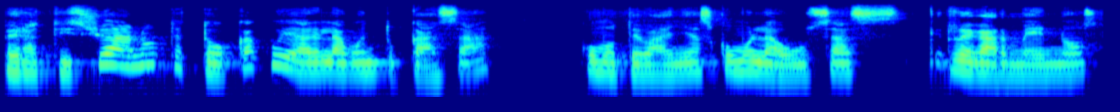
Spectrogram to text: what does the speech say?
Pero a ti, ciudadano, te toca cuidar el agua en tu casa, cómo te bañas, cómo la usas, regar menos.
